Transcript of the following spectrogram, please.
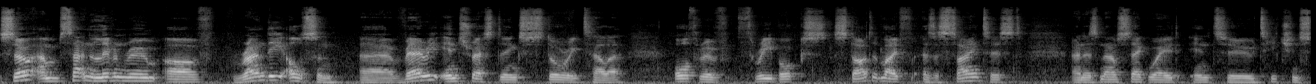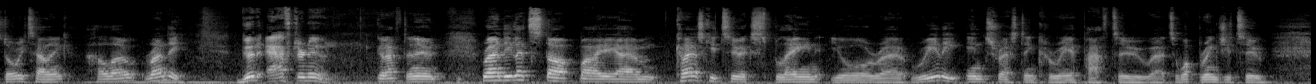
So I'm sat in the living room of Randy Olson, a very interesting storyteller, author of three books, started life as a scientist and has now segued into teaching storytelling. Hello, Randy. Good afternoon. Good afternoon. Randy, let's start by um, can I ask you to explain your uh, really interesting career path to, uh, to what brings you to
